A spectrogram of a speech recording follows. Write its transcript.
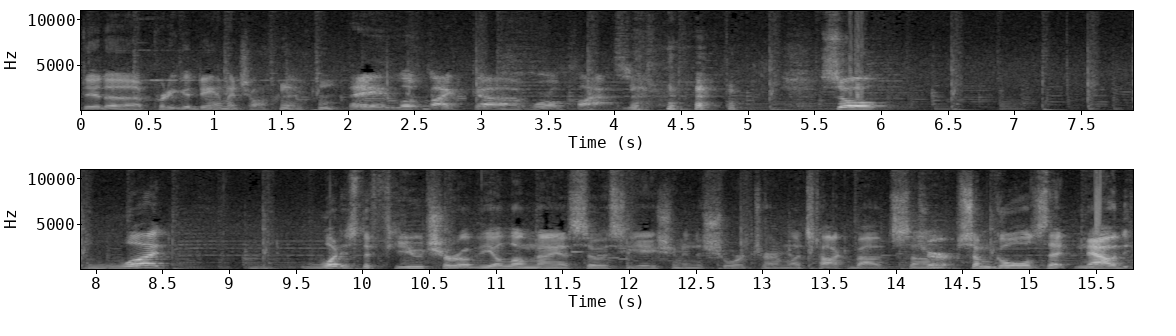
did uh, pretty good damage on them. They look like uh, world class. so, what what is the future of the alumni association in the short term? Let's talk about some Sure. some goals that now that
